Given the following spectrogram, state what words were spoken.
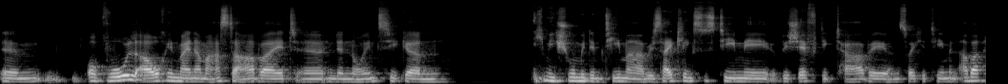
Ähm, obwohl auch in meiner Masterarbeit äh, in den 90ern ich mich schon mit dem Thema Recycling-Systeme beschäftigt habe und solche Themen. Aber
